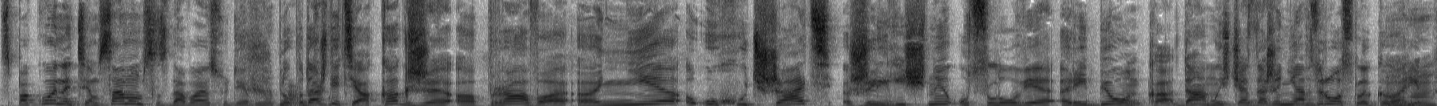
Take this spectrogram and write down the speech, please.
спокойно, тем самым создавая судебную практику. Ну, подождите, а как же а, право а, не ухудшать жилищные условия ребенка? Да, мы сейчас даже не о взрослых говорим, угу.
